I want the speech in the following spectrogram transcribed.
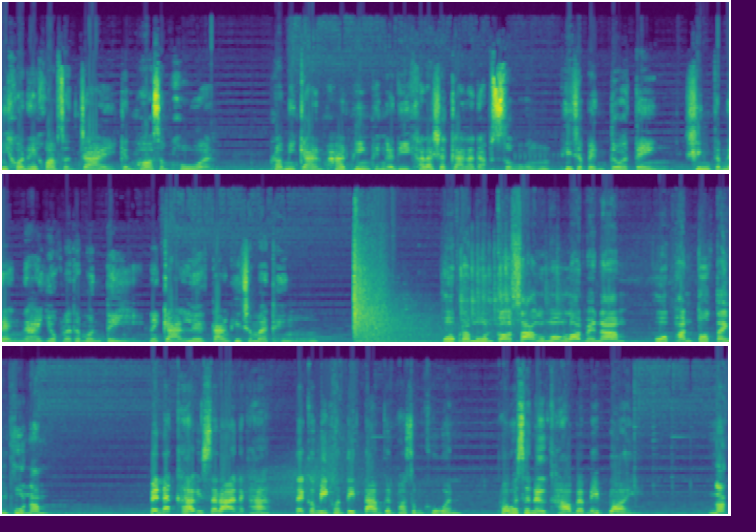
มีคนให้ความสนใจกันพอสมควร เพราะมีการพาดพิงถึงอดีตข้าราชการระดับสูง ที่จะเป็นตัวเต็ง ชิงตำแหน่งนายกรัฐมนตรีในการเลือกตั้งที่จะมาถึงหัวประมูลก่อสร้างอุโมงค์ลอดแม่น้ำหัวพันโตเต็งผู้นำเป็นนักข่าวอิสระนะคะ แต่ก็มีคนติดตามกันพอสมควร เพราะว่าเสนอข่าวแบบไม่ปล่อย นัก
